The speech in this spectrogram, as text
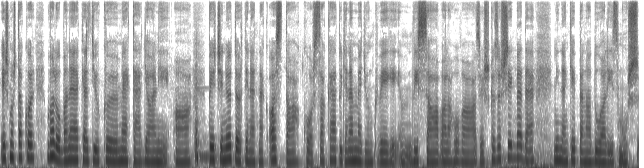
És most akkor valóban elkezdjük megtárgyalni a Pécsi nőtörténetnek azt a korszakát, ugye nem megyünk végig, vissza valahova az ősközösségbe, de mindenképpen a dualizmus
